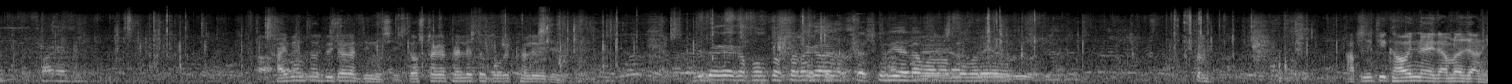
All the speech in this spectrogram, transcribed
রেখে খাইবেন তো দুই টাকার জিনিসই। দশ টাকা খাইলে তো পকেট খালি হয়ে যাবে। দুই টাকা পঞ্চাশটা টাকা শেষ করে এলাম আর আপনি মানে আপনি কি খাওয়ান না এটা আমরা জানি।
